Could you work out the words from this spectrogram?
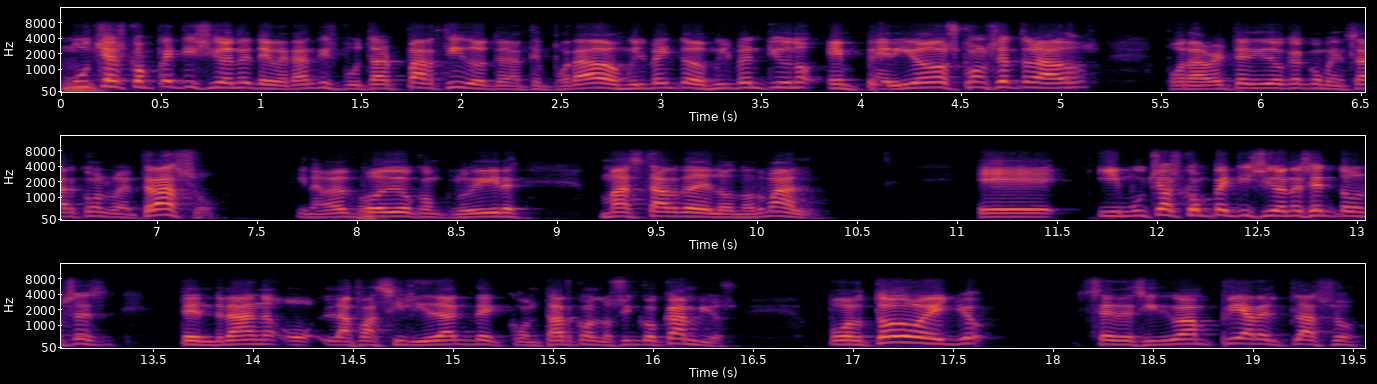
Muchas competiciones deberán disputar partidos de la temporada 2020-2021 en periodos concentrados por haber tenido que comenzar con retraso, sin haber podido concluir más tarde de lo normal. Eh, y muchas competiciones entonces tendrán la facilidad de contar con los cinco cambios. Por todo ello, se decidió ampliar el plazo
